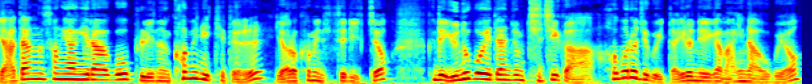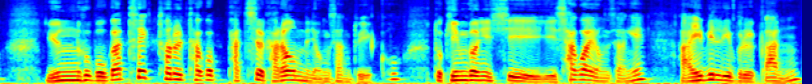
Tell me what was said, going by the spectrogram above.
야당 성향이라고 불리는 커뮤니티들 여러 커뮤니티들이 있죠. 근데 윤 후보에 대한 좀 지지가 허물어지고 있다 이런 얘기가 많이 나오고요. 윤 후보가 트랙터를 타고 밭을 갈아엎는 영상도 있고 또 김건희 씨의 사과 영상에 I Believe를 깐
